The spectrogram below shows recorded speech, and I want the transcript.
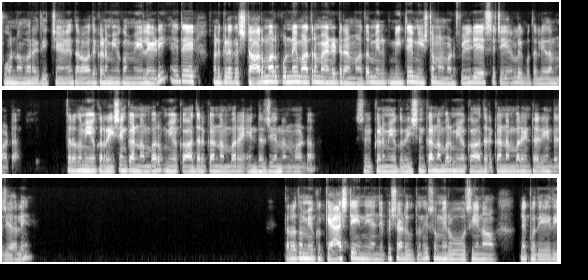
ఫోన్ నెంబర్ అయితే ఇచ్చేయండి. తర్వాత ఇక్కడ మీ యొక్క మెయిల్ ఐడి అయితే మనకి ఇక్కడ స్టార్ మార్క్ ఉన్నాయి మాత్రం మ్యాండేటరీ అనమాట. మీరు మిగతాయి మీ ఇష్టం అనమాట. ఫిల్ చేస్తే చేయాలి లేకపోతే లేదనమాట. తర్వాత మీ యొక్క రేషన్ కార్డ్ నంబర్, మీ యొక్క ఆధార్ కార్డ్ నంబర్ ఎంటర్ చేయాలనమాట. సో ఇక్కడ మీ యొక్క రేషన్ కార్డ్ నంబర్, మీ యొక్క Aadhaar card number enter enter చేయాలి. తర్వాత మీ యొక్క క్యాస్ట్ ఏంది అని చెప్పేసి అడుగుతుంది. సో మీరు ఓసీనా లేకపోతే ఏది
